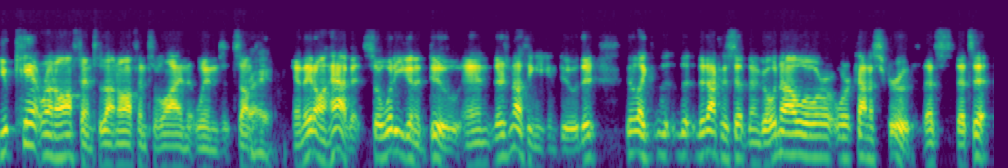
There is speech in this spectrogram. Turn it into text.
you can't run offense without an offensive line that wins at something Right. and they don't have it. So what are you going to do? And there's nothing you can do. They're, they're like they're not going to sit there and go, no, we're, we're kind of screwed. That's that's it.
